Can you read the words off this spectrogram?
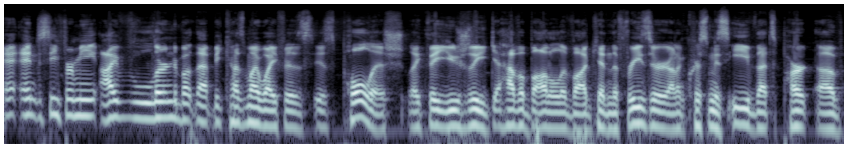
And, and see, for me, I've learned about that because my wife is is Polish. Like they usually have a bottle of vodka in the freezer on Christmas Eve. That's part of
